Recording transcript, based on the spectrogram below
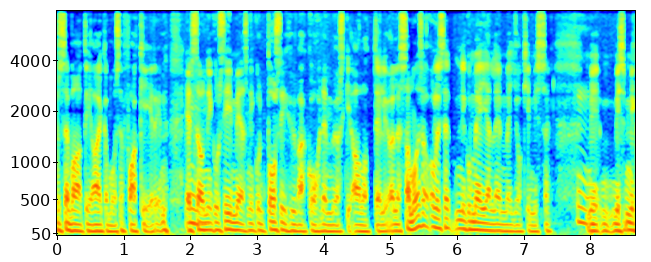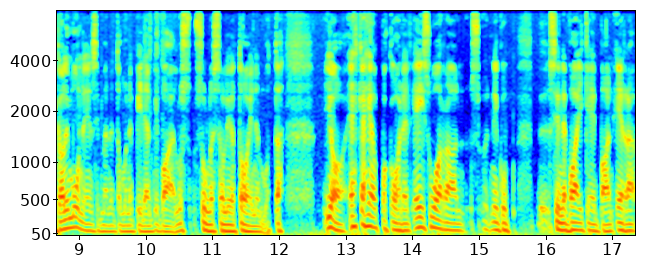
se vaatii aikamoisen fakirin. Että mm. se on mm. niin kuin siinä mielessä niin kuin tosi hyvä kohde myöskin aloittelijoille. Samoin se oli se niin kuin meidän Lemmenjoki, missä, mm. mikä oli mun ensimmäinen tuommoinen pidempi vaellus. Sulle se oli jo toinen, mutta Joo, ehkä helppo kohde. Ei suoraan niin kuin, sinne vaikeimpaan erä,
